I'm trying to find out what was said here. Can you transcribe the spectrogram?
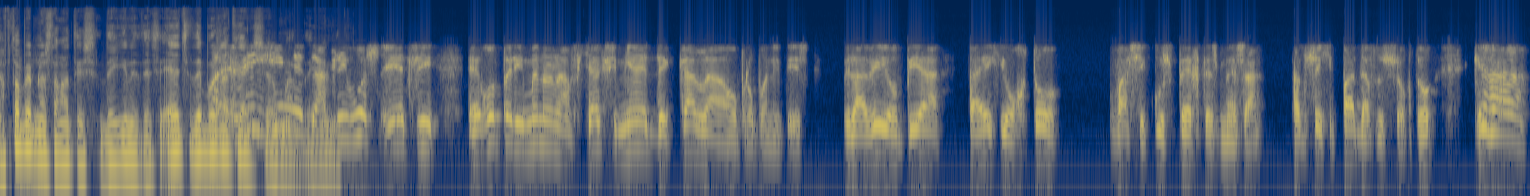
Αυτό πρέπει να σταματήσει. Δεν γίνεται έτσι. Έτσι δεν μπορεί να Ε, φτιάξεις δεν ομάδα. γίνεται Δεν γίνεται. ακριβώς έτσι. Εγώ περιμένω να φτιάξει μια εντεκάδα ο προπονητής. Δηλαδή η οποία θα έχει 8 βασικούς παίχτες μέσα. Θα τους έχει πάντα αυτούς τους 8 και θα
